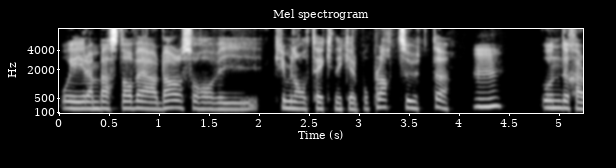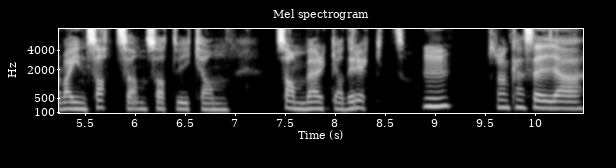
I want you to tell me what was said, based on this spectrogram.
Och i den bästa av världar så har vi kriminaltekniker på plats ute Mm. under själva insatsen så att vi kan samverka direkt. Mm. Så de kan säga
